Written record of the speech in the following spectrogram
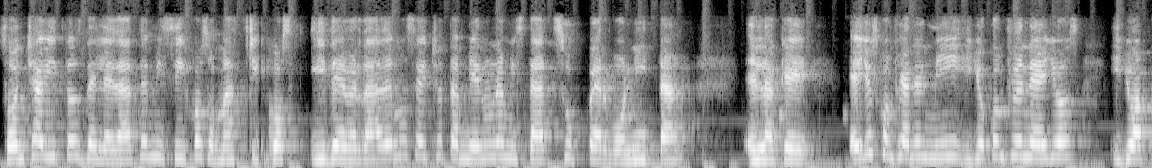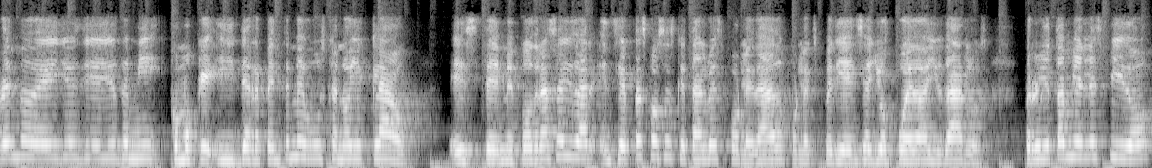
son chavitos de la edad de mis hijos o más chicos y de verdad hemos hecho también una amistad súper bonita en la que ellos confían en mí y yo confío en ellos y yo aprendo de ellos y ellos de mí, como que y de repente me buscan, oye Clau, este, me podrás ayudar en ciertas cosas que tal vez por la edad o por la experiencia yo puedo ayudarlos, pero yo también les pido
